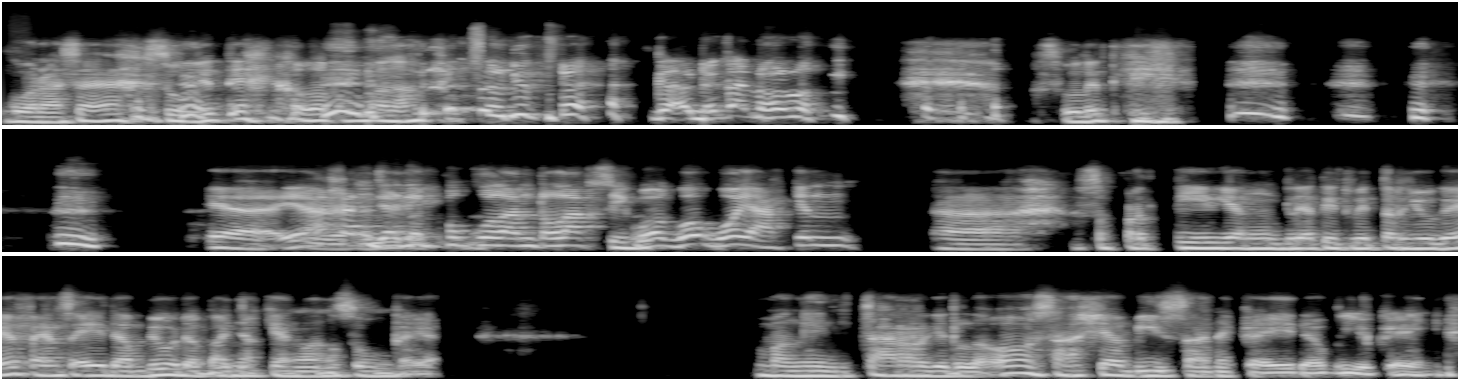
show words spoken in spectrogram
Gue rasa sulit ya kalau kembang api. Sulit ya. Gak udah kan nolong. sulit kayaknya. ya, ya Iya, akan bener. jadi pukulan telak sih. Gue gua, gua yakin eh, seperti yang dilihat di Twitter juga ya fans AEW udah banyak yang langsung kayak mengincar gitu loh. Oh Sasha bisa nih ke AEW kayaknya.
